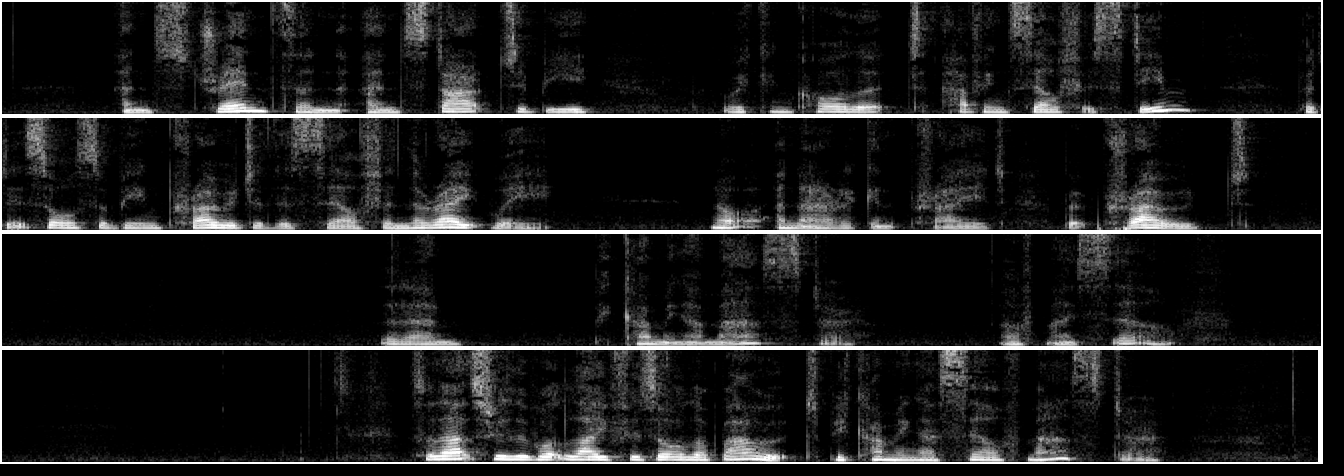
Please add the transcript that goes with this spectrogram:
and strengthen and start to be, we can call it having self esteem, but it's also being proud of the self in the right way. Not an arrogant pride, but proud that I'm becoming a master of myself. So that's really what life is all about becoming a self master,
